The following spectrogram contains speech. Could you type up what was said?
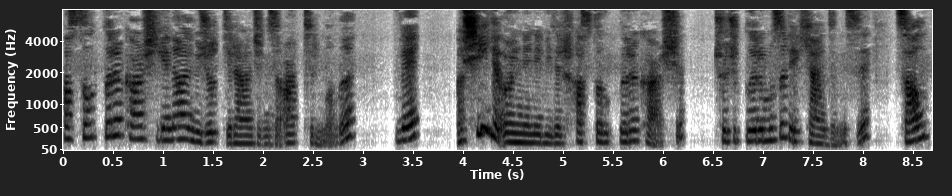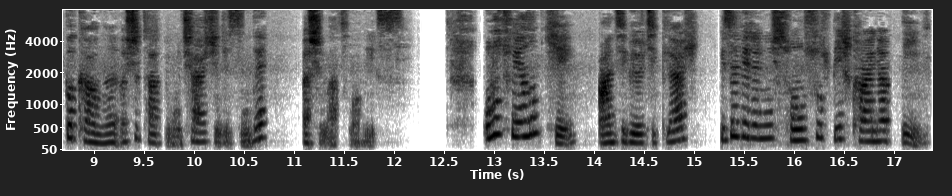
hastalıklara karşı genel vücut direncimizi arttırmalı ve aşı ile önlenebilir hastalıklara karşı çocuklarımızı ve kendimizi Sağlık Bakanlığı aşı takvimi çerçevesinde aşılatmalıyız. Unutmayalım ki antibiyotikler bize verilmiş sonsuz bir kaynak değil,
